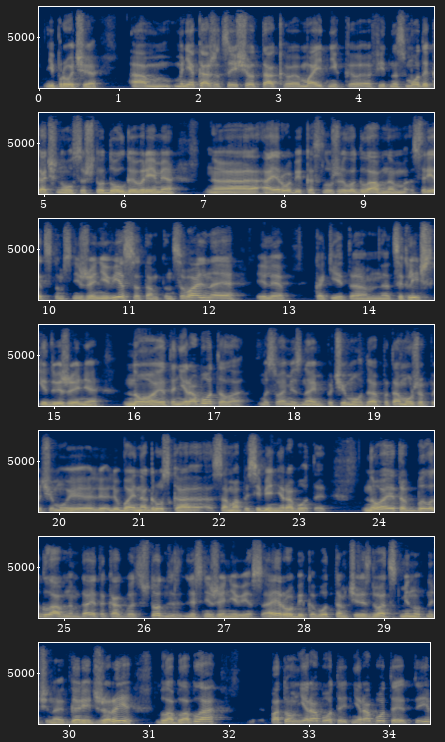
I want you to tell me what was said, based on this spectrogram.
и прочее. А мне кажется, еще так э, маятник э, фитнес-моды качнулся, что долгое время Э, аэробика служила главным средством снижения веса, там танцевальное или какие-то циклические движения, но это не работало. Мы с вами знаем почему, да, потому же, почему и любая нагрузка сама по себе не работает. Но это было главным, да, это как бы что для снижения веса? Аэробика. Вот там через 20 минут начинают гореть жиры, бла-бла-бла. Потом не работает, не работает, и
